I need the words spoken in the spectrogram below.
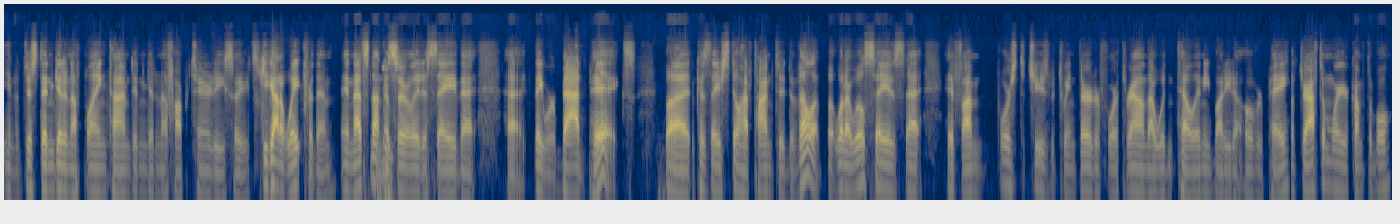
you know just didn't get enough playing time didn't get enough opportunity so you got to wait for them. And that's not necessarily to say that uh, they were bad picks but because they still have time to develop. But what i will say is that if i'm forced to choose between third or fourth round i wouldn't tell anybody to overpay. Draft them where you're comfortable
